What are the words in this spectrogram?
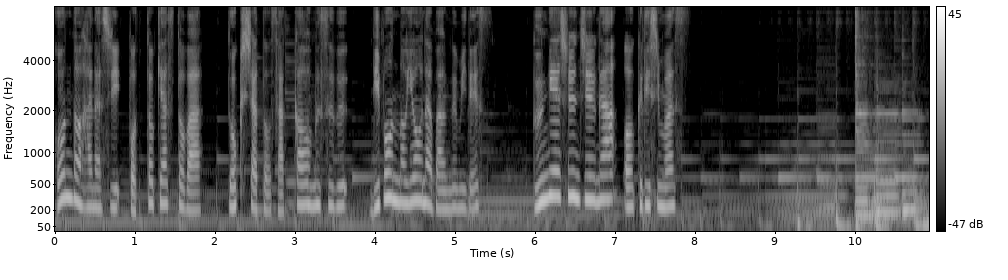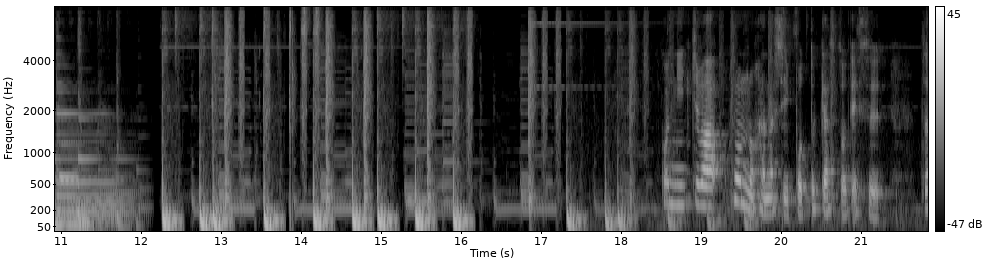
本の話ポッドキャストは読者と作家を結ぶリボンのような番組です。文藝春秋がお送りします。こんにちは。本の話ポッドキャストです。The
